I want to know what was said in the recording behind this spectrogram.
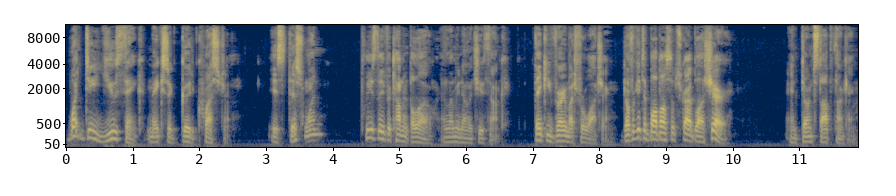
What do you think makes a good question? Is this one? Please leave a comment below and let me know what you think. Thank you very much for watching. Don't forget to blah blah subscribe blah share. And don't stop thunking.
